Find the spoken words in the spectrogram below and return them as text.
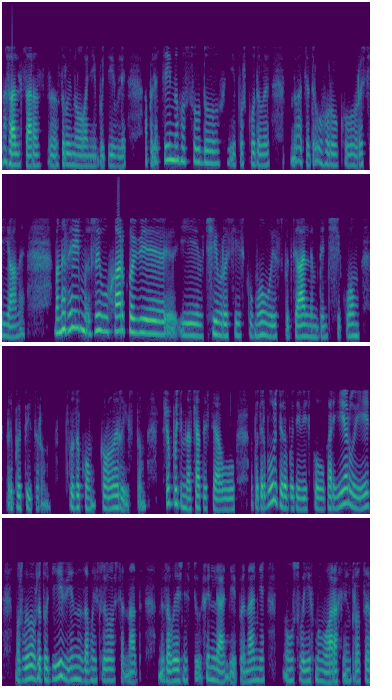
на жаль, зараз зруйнованій будівлі апеляційного суду, її пошкодили 22-го року росіяни. Маннергейм жив у Харкові і вчив російську мову із спеціальним денщиком, репетитором, козаком-кавалеристом, щоб потім навчатися у Петербурзі, робити військову кар'єру, і, можливо, вже тоді він замислювався над незалежністю Фінляндії. Принаймні у своїх мемуарах він про це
